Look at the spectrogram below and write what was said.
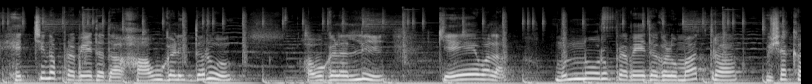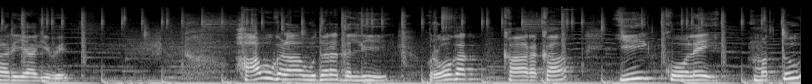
ಹೆಚ್ಚಿನ ಪ್ರಭೇದದ ಹಾವುಗಳಿದ್ದರೂ ಅವುಗಳಲ್ಲಿ ಕೇವಲ ಮುನ್ನೂರು ಪ್ರಭೇದಗಳು ಮಾತ್ರ ವಿಷಕಾರಿಯಾಗಿವೆ. ಹಾವುಗಳ ಉದರದಲ್ಲಿ ರೋಗಕಾರಕ ಈ ಕೋಲೈ ಮತ್ತು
